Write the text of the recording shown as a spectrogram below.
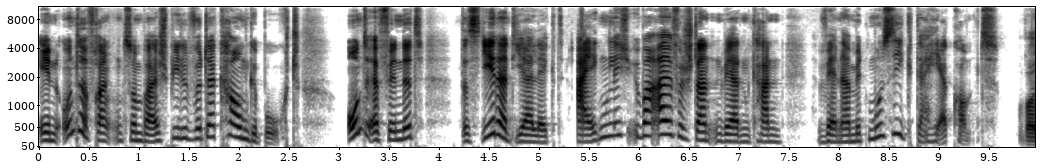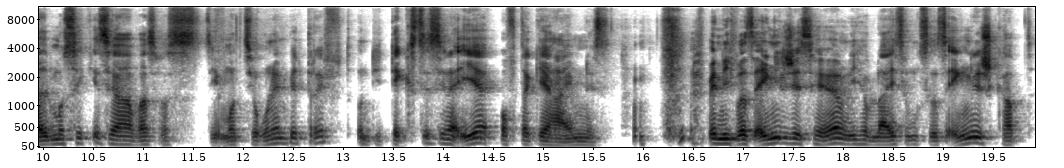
In Unterfranken zum Beispiel wird er kaum gebucht. Und er findet, dass jeder Dialekt eigentlich überall verstanden werden kann, wenn er mit Musik daherkommt. Weil Musik ist ja was, was die Emotionen betrifft und die Texte sind ja eher oft ein Geheimnis. Wenn ich was Englisches höre und ich habe leistungslos Englisch gehabt,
